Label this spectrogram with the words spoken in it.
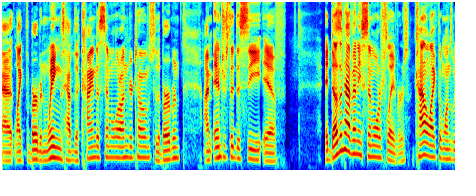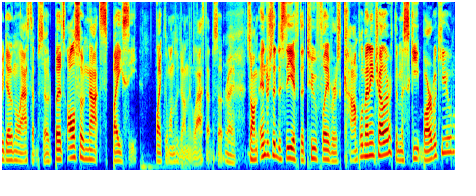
at, like the bourbon wings have the kind of similar undertones to the bourbon, I'm interested to see if it doesn't have any similar flavors, kind of like the ones we did in the last episode, but it's also not spicy like the ones we did on the last episode. Right. So I'm interested to see if the two flavors complement each other, the mesquite barbecue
